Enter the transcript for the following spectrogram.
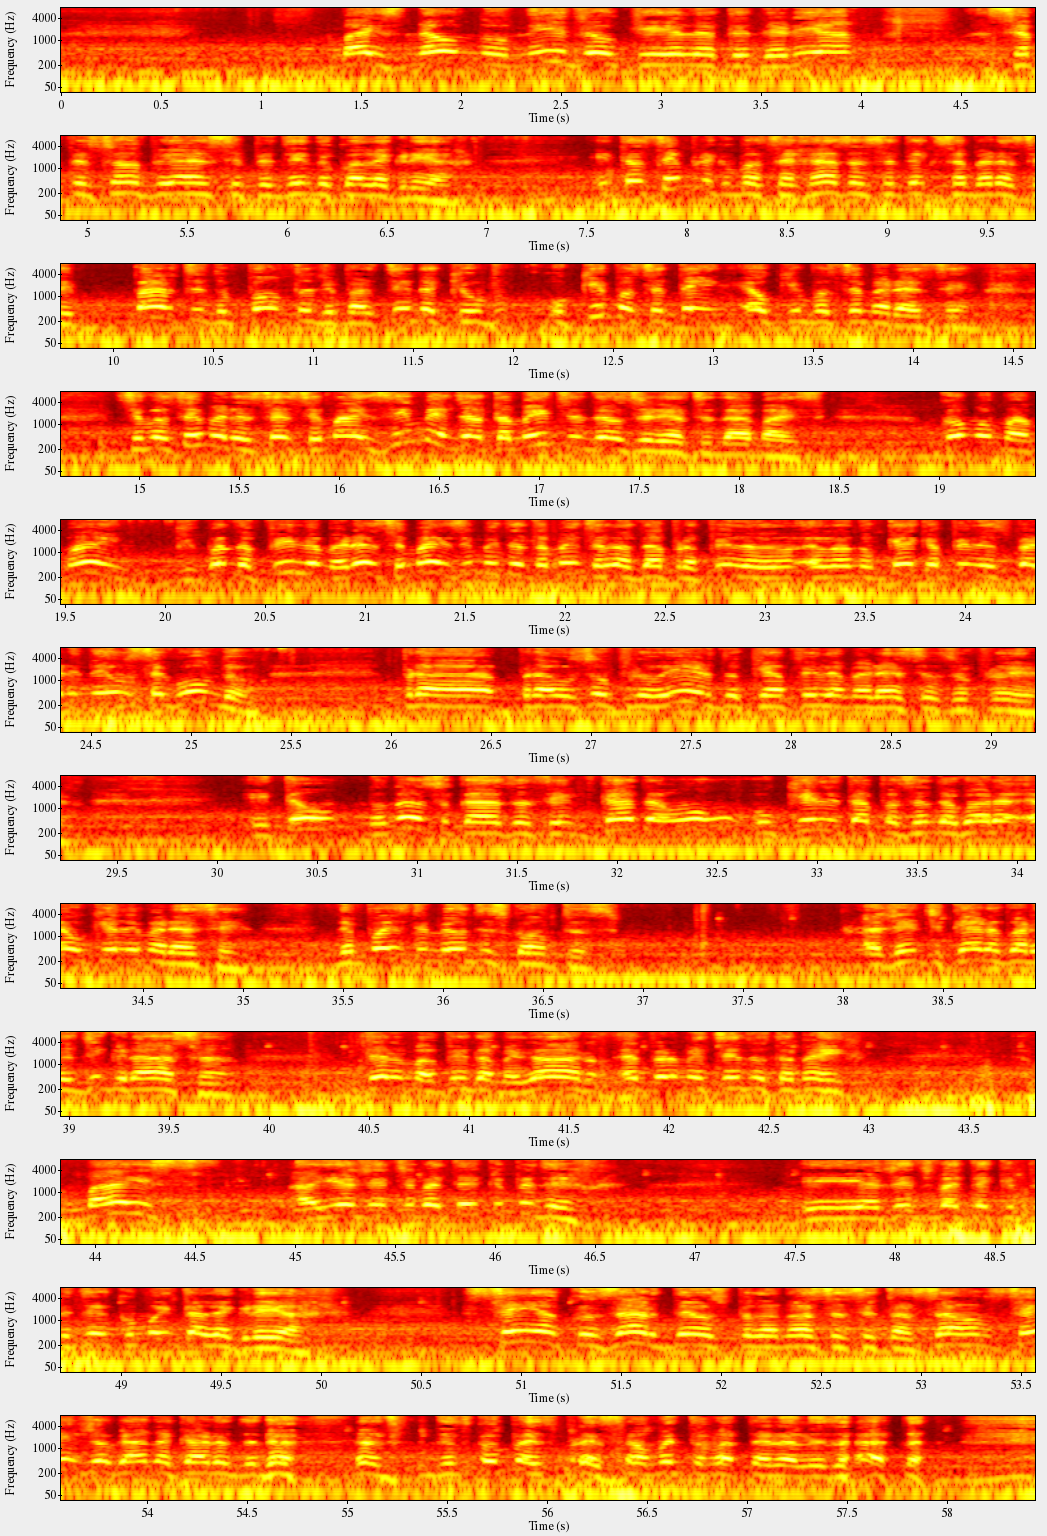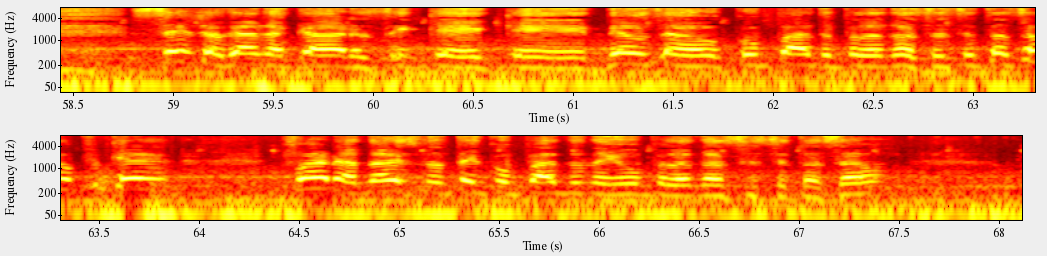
mas não no nível que ele atenderia se a pessoa viesse pedindo com alegria. Então, sempre que você reza, você tem que saber assim: parte do ponto de partida que o, o que você tem é o que você merece. Se você merecesse mais, imediatamente Deus iria te dar mais. Como uma mãe, que quando a filha merece mais, imediatamente ela dá para a filha, ela não quer que a filha espere nem um segundo para usufruir do que a filha merece usufruir. Então, no nosso caso, assim, cada um, o que ele está passando agora é o que ele merece. Depois de mil descontos. A gente quer agora de graça ter uma vida melhor, é permitido também. Mas aí a gente vai ter que pedir. E a gente vai ter que pedir com muita alegria sem acusar Deus pela nossa situação, sem jogar na cara de Deus, desculpa a expressão muito materializada, sem jogar na cara assim que, que Deus é o culpado pela nossa situação, porque fora nós não tem culpado nenhum pela nossa situação.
